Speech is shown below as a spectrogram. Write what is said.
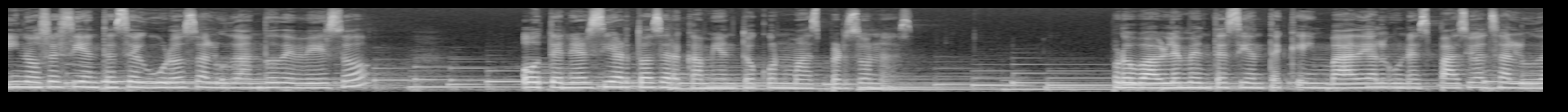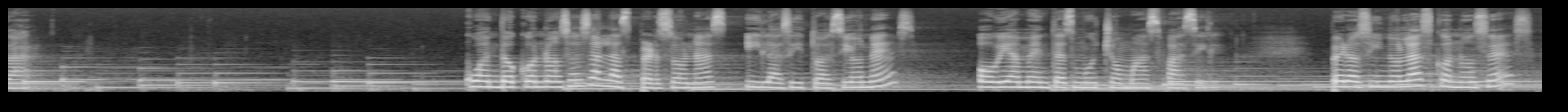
y no se siente seguro saludando de beso o tener cierto acercamiento con más personas. Probablemente siente que invade algún espacio al saludar Cuando conoces a las personas y las situaciones, obviamente es mucho más fácil. Pero si no las conoces,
